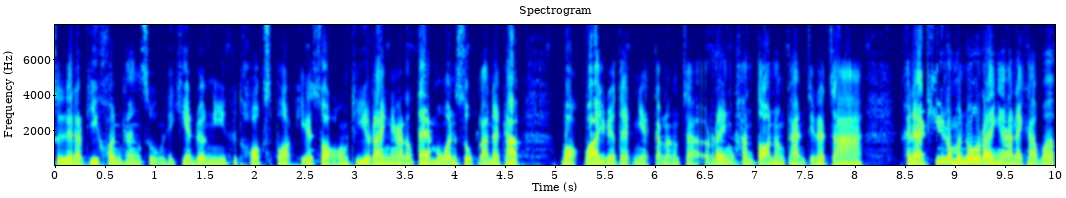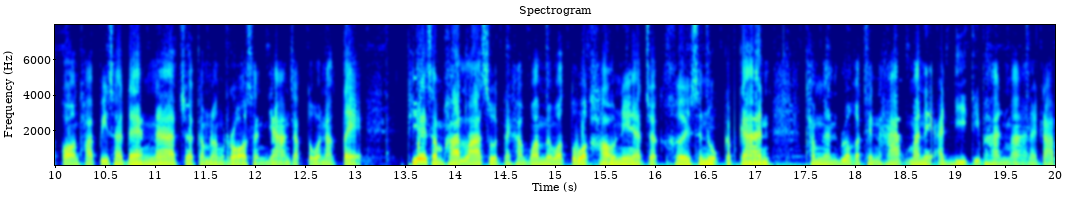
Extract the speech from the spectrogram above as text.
สื่อระดับที่ค่อนข้างสูงที่เขียนเรื่องนี้คือ Talk Sport Tier 2ที่รายงานตั้งแต่เมื่อวันศุกร์แล้วนะครับ บอกว่ายู i นเต็ดเนี่ยกำลังจะเร่งขั้นตอนของการเจรจา ขณะที่โรมาโน่รายงานนะครับว่ากองทัพปีศาจแดงน่าจะกำลังรอสัญญาณจากตัวนักเตะที่ให้สัมภาษณ์ล่าสุดนะครับว่าแม้ว่าตัวเขาเนี่ยจะเคยสนุกกับการทำงานร่วมกับเทนฮากมาในอดีตที่ผ่านมานะครับ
